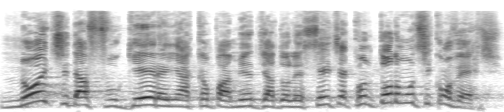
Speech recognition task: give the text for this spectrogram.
Noite da fogueira em acampamento de adolescente é quando todo mundo se converte.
